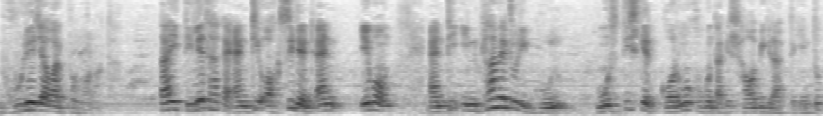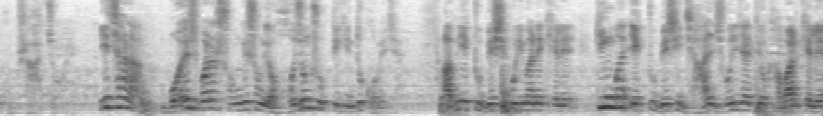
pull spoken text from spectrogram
ভুলে যাওয়ার প্রবণতা। তাই তিলে থাকা অ্যান্টি অক্সিডেন্ট অ্যান্ড এবং অ্যান্টি ইনফ্লামেটরি গুণ মস্তিষ্কের কর্মক্ষমতাকে স্বাভাবিক রাখতে কিন্তু খুব সাহায্য করে। এছাড়া বয়স বাড়ার সঙ্গে সঙ্গে হজম শক্তি কিন্তু কমে যায়। আপনি একটু বেশি পরিমাণে খেলে কিংবা একটু বেশি ঝাল ঝোল জাতীয় খাবার খেলে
